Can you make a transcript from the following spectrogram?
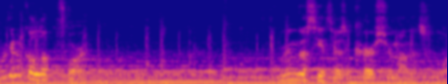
we're gonna go look for it. We're gonna go see if there's a curse room on this floor.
